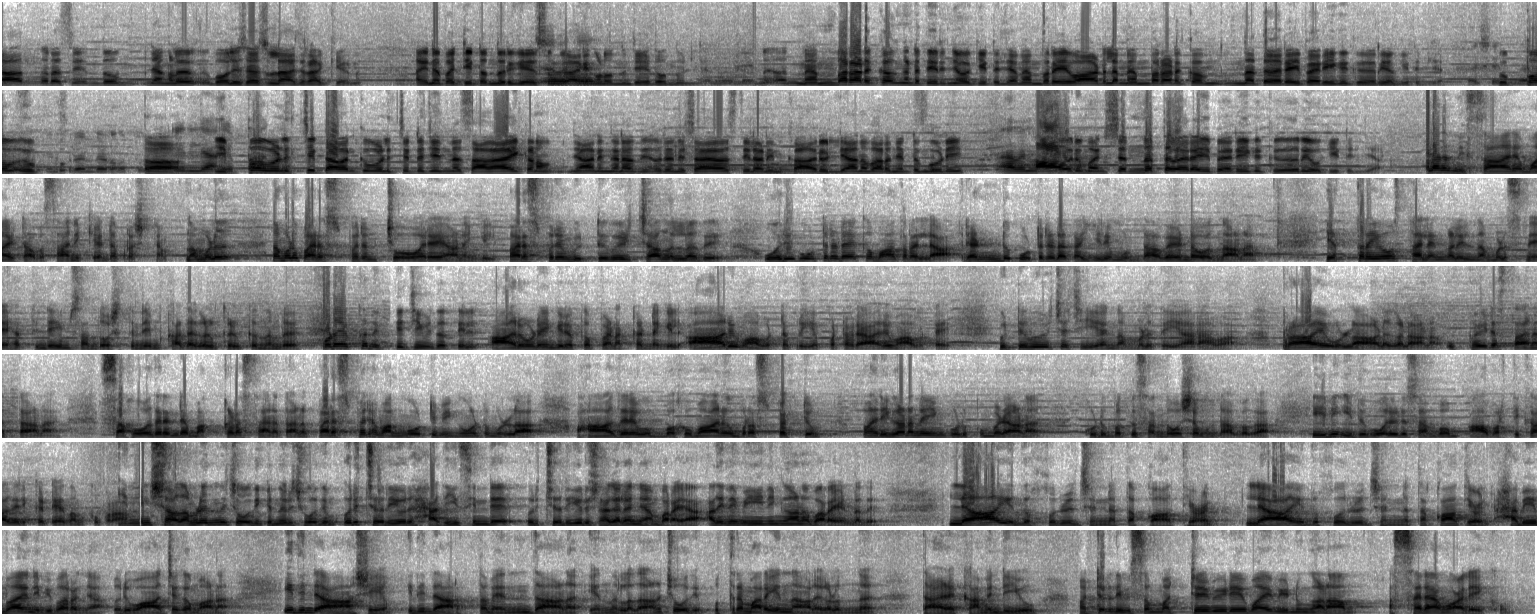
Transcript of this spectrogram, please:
ആ റസീതും ഞങ്ങൾ പോലീസ് സ്റ്റേഷനിൽ ഹാജരാക്കിയാണ്. അതിനെ പറ്റിയിട്ടൊന്നും ഒരു കേസും കാര്യങ്ങളൊന്നും ചെയ്തൊന്നുമില്ല. മെമ്പർ അടക്കം അങ്ങോട്ട് തിരിഞ്ഞു നോക്കിയിട്ടില്ല. മെമ്പർ ഈ വാർഡിലെ മെമ്പർ അടക്കം ഇന്നത്തെ വരെ ഈ പെരയ്ക്ക് കയറി നോക്കിയിട്ടില്ല. ഇപ്പൊ ഇപ്പൊ- ആ ഇപ്പൊ വിളിച്ചിട്ട് അവനക്ക് വിളിച്ചിട്ട് ചിന്ന സഹായിക്കണം. ഞാനിങ്ങനെ ഒരു നിസ്സഹായാവസ്ഥയിലാണ് എനിക്ക് ആരുമില്ല എന്ന് പറഞ്ഞിട്ടും കൂടി ആ ഒരു മനുഷ്യൻ ഇന്നത്തെ വരെ ഈ പെരയ്ക്ക് കയറി നോക്കിയിട്ടില്ല. വളരെ നിസ്സാരമായിട്ട് അവസാനിക്കേണ്ട പ്രശ്നം. നമ്മൾ നമ്മൾ പരസ്പരം ചോരയാണെങ്കിൽ പരസ്പരം വിട്ടുവീഴ്ച എന്നുള്ളത് ഒരു കൂട്ടരുടെയൊക്കെ മാത്രമല്ല രണ്ട് കൂട്ടരുടെ കയ്യിലും ഉണ്ടാവേണ്ട ഒന്നാണ്. എത്രയോ സ്ഥലങ്ങളിൽ നമ്മൾ സ്നേഹത്തിന്റെയും സന്തോഷത്തിന്റെയും കഥകൾ കേൾക്കുന്നുണ്ട്. അവിടെയൊക്കെ നിത്യജീവിതത്തിൽ ആരോടെങ്കിലുമൊക്കെ പിണക്കുണ്ടെങ്കിൽ ആരുമാവട്ടെ പ്രിയപ്പെട്ടവരാരും ആവട്ടെ വിട്ടുവീഴ്ച ചെയ്യാൻ നമ്മൾ തയ്യാറാവുക പ്രായമുള്ള ആളുകളാണ് ഉപ്പയുടെ സ്ഥാനത്താണ് സഹോദരന്റെ മക്കളുടെ സ്ഥാനത്താണ്. പരസ്പരം അങ്ങോട്ടും ഇങ്ങോട്ടുമുള്ള ആദരവും ബഹുമാനവും റെസ്പെക്റ്റും പരിഗണനയും കൊടുക്കുമ്പോഴാണ് കുടുംബത്ത് സന്തോഷമുണ്ടാവുക. ഇനി ഇതുപോലൊരു സംഭവം ആവർത്തിക്കാതിരിക്കട്ടെ നമുക്ക് ഇൻഷാ നമ്മൾ ഇന്ന് ചോദിക്കുന്ന ഒരു ചോദ്യം ഒരു ചെറിയൊരു ഹദീസിന്റെ ഒരു ചെറിയൊരു ശകലം ഞാൻ പറയാം. അതിന്റെ മീനിങ് ആണ് പറയേണ്ടത്. ലാ യദുഹുൽ ജന്നത്ത കാത്യോൻ ലാ യദുഹുൽ ജന്നത്ത കാത്യോൻ ഹബീബായ നബി പറഞ്ഞ ഒരു വാചകമാണ്. ഇതിന്റെ ആശയം ഇതിന്റെ അർത്ഥം എന്താണ് എന്നുള്ളതാണ് ചോദ്യം. ഉത്തരം അറിയുന്ന ആളുകളൊന്ന് താഴെ കമന്റ് ചെയ്യൂ. മറ്റൊരു ദിവസം മറ്റൊരു വീഡിയോയുമായി വീണ്ടും കാണാം. അസ്സലാമു അലൈക്കും.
